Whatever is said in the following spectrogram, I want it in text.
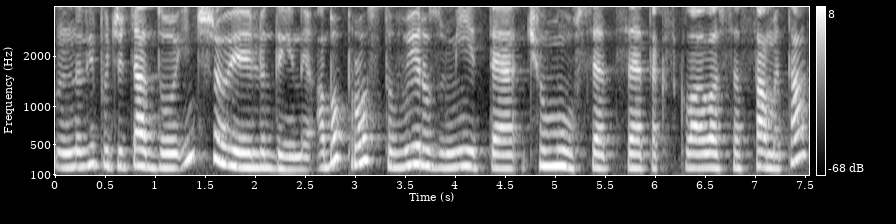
нові почуття до іншої людини, або просто ви розумієте, чому все це так склалося саме так,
